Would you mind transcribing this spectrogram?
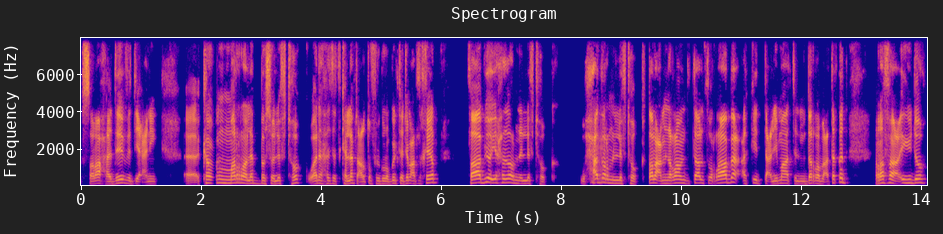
الصراحه ديفيد يعني آه، كم مرة لبسوا left hook وأنا حتى تكلمت على طول في ال group قلت يا جماعة الخير فابيو يحذر من ال left hook وحذر من ال left hook طلع من ال round الثالث والرابع أكيد تعليمات المدرب أعتقد رفع إيده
